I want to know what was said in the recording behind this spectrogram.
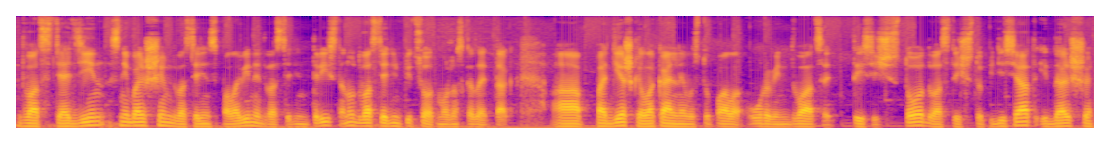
21 с небольшим, 21 с половиной, 21 300, ну 21 500 можно сказать так. А поддержкой локальной выступала уровень 20 100, 20 150 и дальше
